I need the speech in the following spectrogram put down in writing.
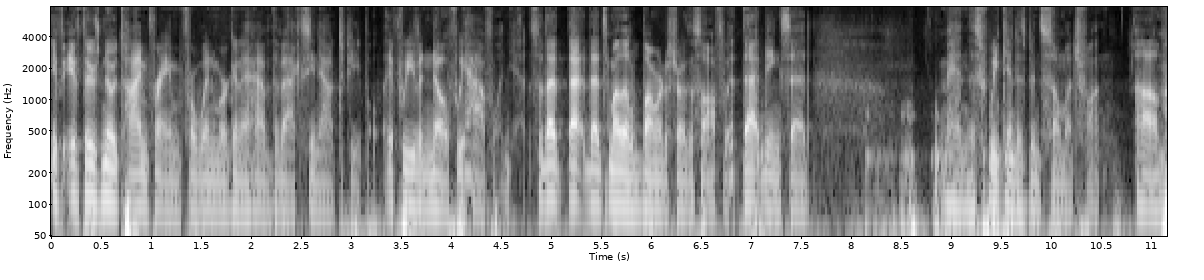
if if there's no time frame for when we're going to have the vaccine out to people, if we even know if we have one yet. So that that that's my little bummer to start this off with. That being said, man, this weekend has been so much fun. Um,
